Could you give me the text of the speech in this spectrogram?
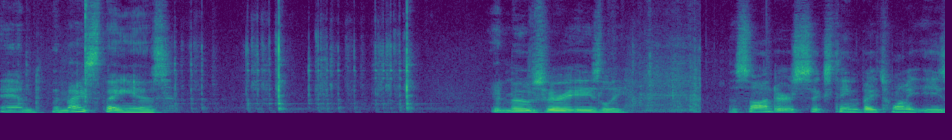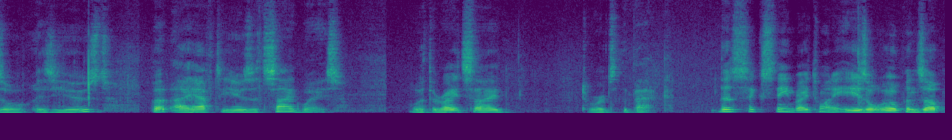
And the nice thing is it moves very easily. The Saunders 16 by 20 easel is used, but I have to use it sideways with the right side towards the back. This 16 by 20 easel opens up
